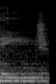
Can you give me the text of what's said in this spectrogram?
Rampage.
